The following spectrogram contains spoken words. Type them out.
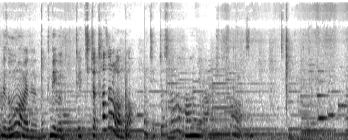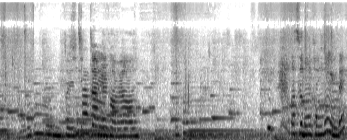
근데 너무 마음에 드는데? 근데 이거 되게 직접 찾으러 간 거야? 직접 사러 가는 게 나는 좋더라 없어. 저희 직장을 가면 아 진짜 너무 감동인데?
